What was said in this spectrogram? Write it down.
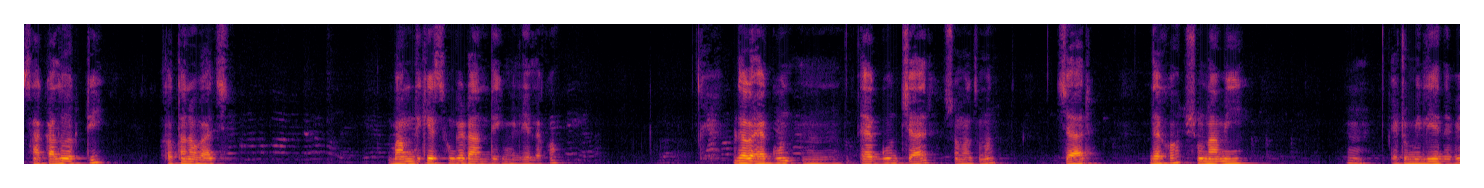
শাকালু একটি লতানো গাছ। বাম দিকের সঙ্গে ডান দিক মিলিয়ে লেখো। দেখো, এক গুণ এক গুণ চার সমান সমান চার। দেখো, সুনামি, হুম, একটু মিলিয়ে নেবে।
